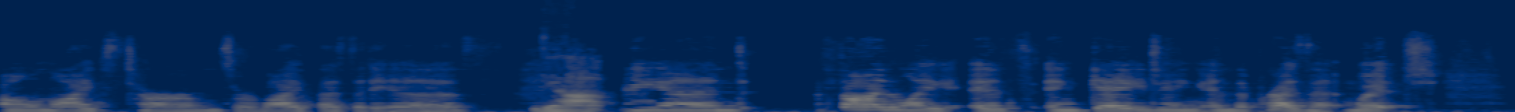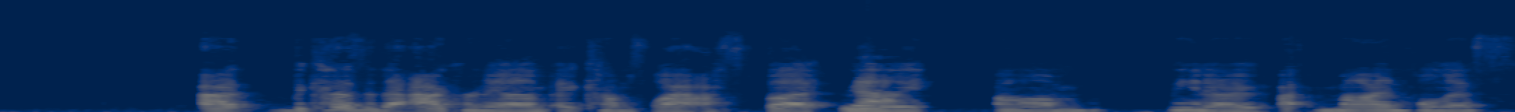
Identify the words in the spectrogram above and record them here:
on life's terms or life as it is. Yeah. And finally, it's engaging in the present, which I, because of the acronym, it comes last. But yeah. really, um, you know, mindfulness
